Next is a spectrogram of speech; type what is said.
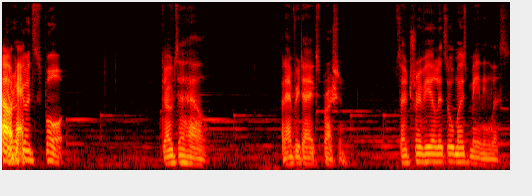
Oh, You're a good sport. Go to hell. An everyday expression. So trivial it's almost meaningless.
